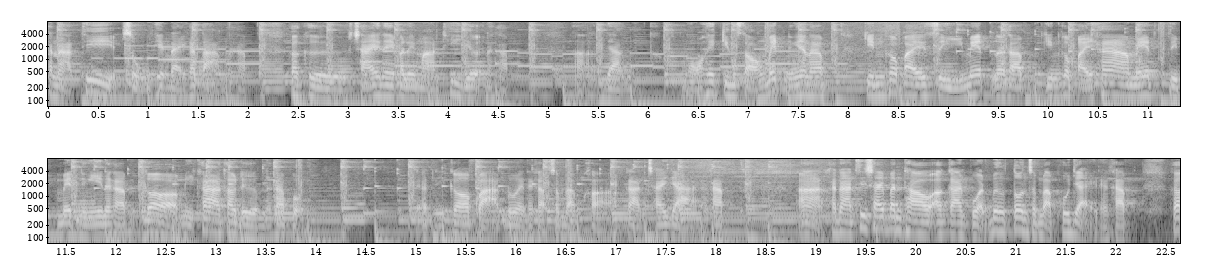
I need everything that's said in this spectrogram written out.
ขนาดที่สูงเพียงใดก็ตามนะครับ ก็คือใช้ในปริมาณที่เยอะนะครับออย่างหมอให้กิน 2 เม็ดอย่างเงี้ยนะครับกินเข้าไป 4 เม็ดนะครับ กินเข้าไป 5 เม็ด10 เม็ดอย่างนี้นะครับ ก็มีค่าเท่าเดิมนะครับผมอันนี้ก็ฝากด้วยนะครับสำหรับการใช้ยานะครับขนาดที่ใช้บรรเทาอาการปวดเบื้องต้นสำหรับผู้ใหญ่นะครับ ก็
